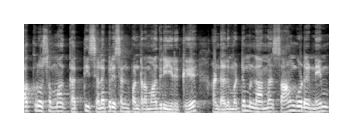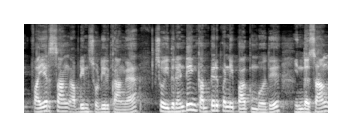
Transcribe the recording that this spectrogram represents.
ஆக்ரோஷமாக கத்தி செலிப்ரேஷன் பண்ணுற மாதிரி இருக்குது அண்ட் அது மட்டும் இல்லாமல் சாங்கோட நேம் ஃபயர் சாங் அப்படின்னு சொல்லியிருக்காங்க. ஸோ இது ரெண்டையும் கம்பேர் பண்ணி பார்க்கும்போது இந்த சாங்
